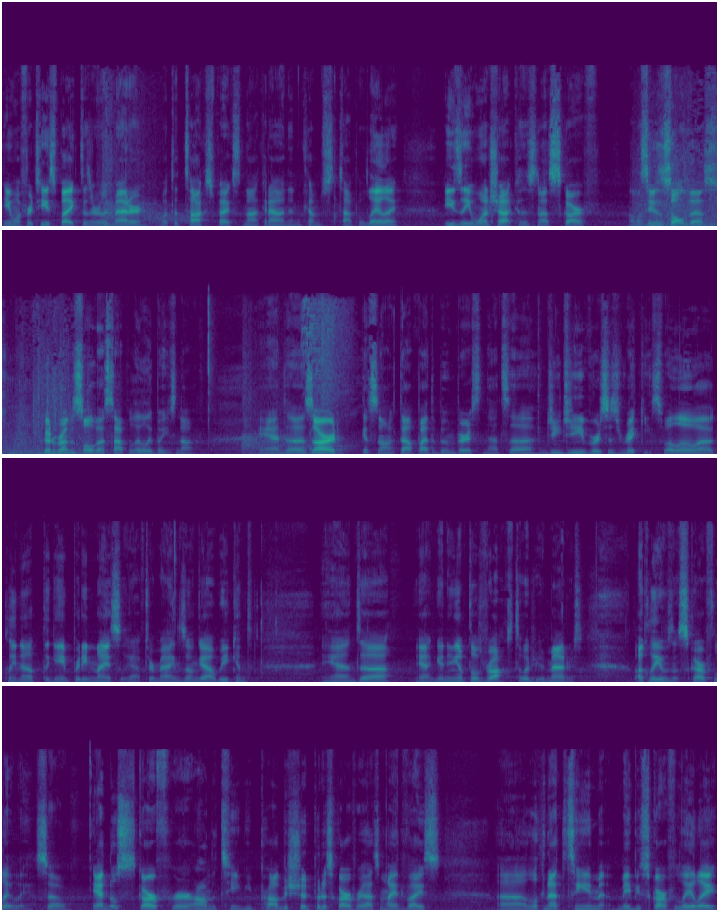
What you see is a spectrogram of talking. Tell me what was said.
he went for T-Spike. Doesn't really matter with the Tox Specs. Knock it out. And then comes Tapu Lele. Easily one-shot because it's not Scarf. Unless he's a Soul Vest. Could run the Soul Vest Tapu Lele, but he's not. And uh, Zard gets knocked out by the Boom Burst. And that's uh, GG versus Ricky. Swellow uh, cleaning up the game pretty nicely after Magnezone got weakened. And uh, yeah, getting up those rocks. Told you it matters. Luckily, it wasn't Scarf Lele. So he had no Scarfer on the team. He probably should put a Scarfer. That's my advice. Uh, looking at the team, maybe Scarf Lele,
